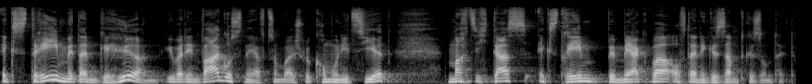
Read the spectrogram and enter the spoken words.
extrem mit deinem Gehirn über den Vagusnerv zum Beispiel kommuniziert, macht sich das extrem bemerkbar auf deine Gesamtgesundheit.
